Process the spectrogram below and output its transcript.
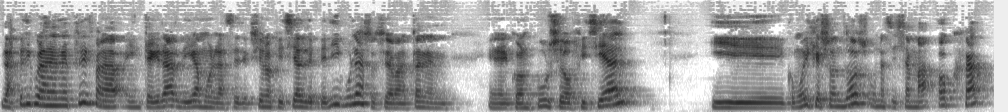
las películas de Netflix van a integrar, digamos, la selección oficial de películas, o sea, van a estar en, en el concurso oficial. Y como dije, son dos. Una se llama Okja,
